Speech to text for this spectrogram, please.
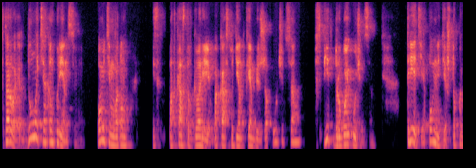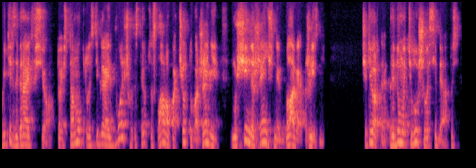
Второе. Думайте о конкуренции. Помните, мы в одном из подкастов говорили, пока студент Кембриджа учится, спит, другой учится. Третье. Помните, что победитель забирает все. То есть тому, кто достигает большего, достается слава, почет, уважение, мужчины, женщины, благо жизни. Четвертое. Придумайте лучшего себя. То есть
